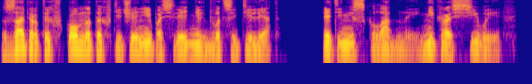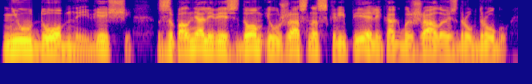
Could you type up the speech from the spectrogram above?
запертых в комнатах в течение последних двадцати лет. Эти нескладные, некрасивые, неудобные вещи заполняли весь дом и ужасно скрипели, как бы жалуясь друг другу —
